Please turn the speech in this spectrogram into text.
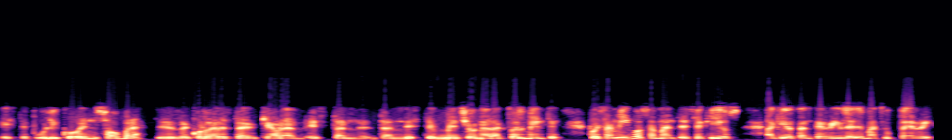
este publicó en Sombra, eh, recordar esta que ahora es tan tan este mencionada actualmente, pues amigos, amantes y aquellos aquello tan terrible de Matthew Perry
